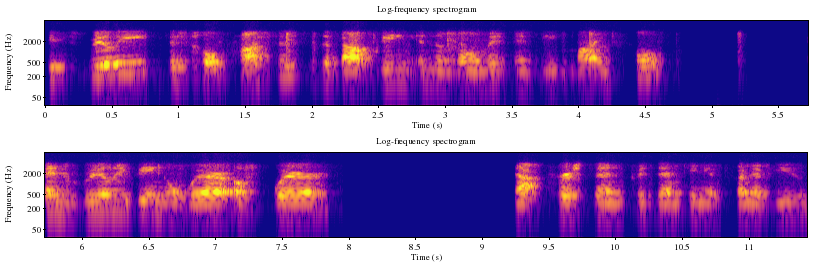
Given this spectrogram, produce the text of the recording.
It's really, this whole process is about being in the moment and being mindful and really being aware of where that person presenting in front of you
